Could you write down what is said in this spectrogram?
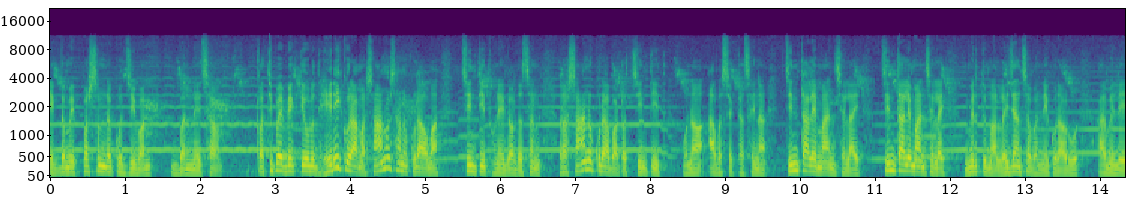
एकदमै प्रसन्नको जीवन बन्नेछ। कतिपय व्यक्तिहरू धेरै कुरामा सानो सानो कुरामा चिन्तित हुने गर्दछन् र सानो कुराबाट चिन्तित हुन आवश्यकता छैन। चिन्ताले मान्छेलाई चिन्ताले मान्छेलाई मृत्युमा लैजान्छ भन्ने कुराहरू हामीले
